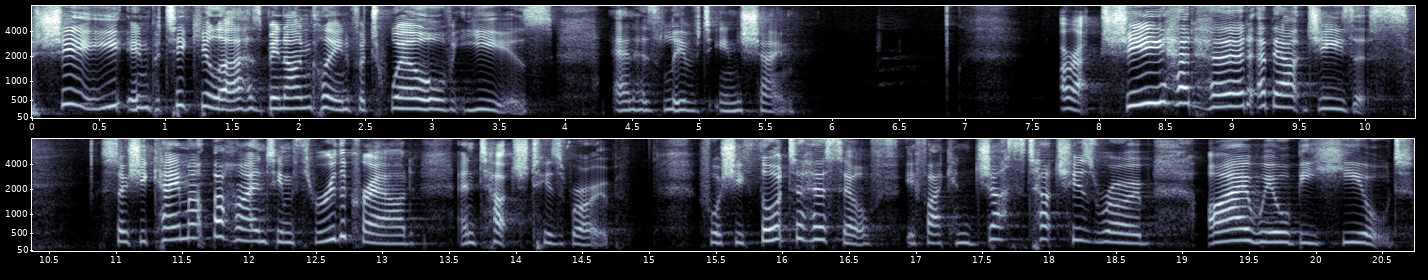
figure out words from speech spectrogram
she, in particular, has been unclean for 12 years and has lived in shame. All right, she had heard about Jesus. So she came up behind him through the crowd and touched his robe. For she thought to herself, if I can just touch his robe, I will be healed.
